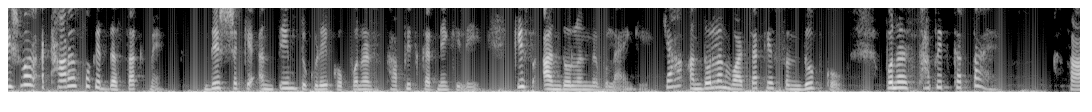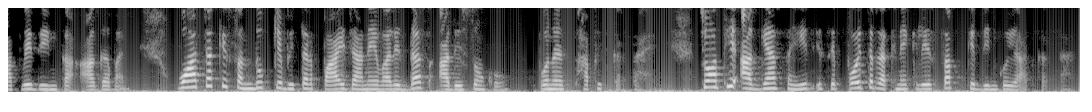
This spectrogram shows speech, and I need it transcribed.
ईश्वर 1800 के दशक में दृश्य के अंतिम टुकड़े को पुनर्स्थापित करने के लिए किस आंदोलन में बुलाएँगे? क्या आंदोलन वाचा के संदूप को पुनर्स्थापित करता है? सातवें दिन का आगमन। वाचा के संदूक के भीतर पाए जाने वाले दस आदेशों को पुनर्स्थापित करता है। चौथी आज्ञा सहित इसे पवित्र रखने के लिए सबके दिन को याद करता है।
